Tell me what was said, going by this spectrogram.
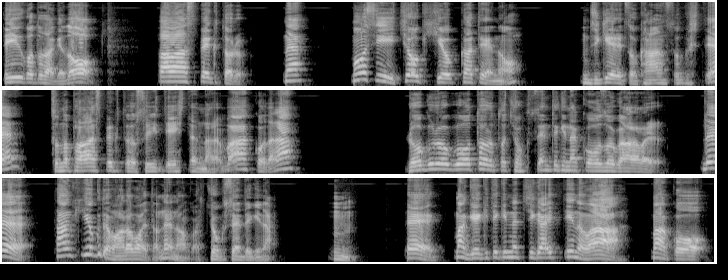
っていうことだけど、パワースペクトル。ね。もし長期記憶過程の時系列を観測して、そのパワースペクトルを推定したならば、こうだな。ログログを取ると直線的な構造が現れる。で、短期記憶でも現れたね、なんか直線的な。うん。で、まあ劇的な違いっていうのは、まあこ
